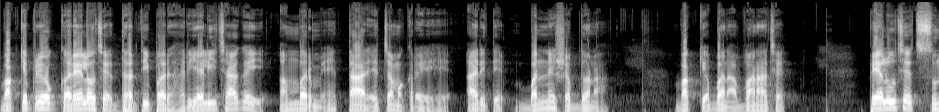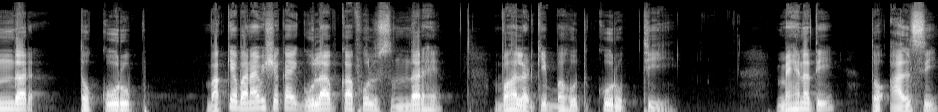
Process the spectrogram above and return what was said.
વાક્ય પ્રયોગ કરેલો છે, ધરતી પર હરિયાળી છા ગઈ, અંબર મેં તારે ચમક રહે હે. આ રીતે બંને શબ્દોના વાક્ય બનાવવાના છે. પહેલું છે, સુંદર તો કુરૂપ. વાક્ય બનાવી શકાય, ગુલાબ કા ફૂલ સુંદર હે. વહ લડકી બહુત કુરૂપ थी मेहनती तो आलसी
